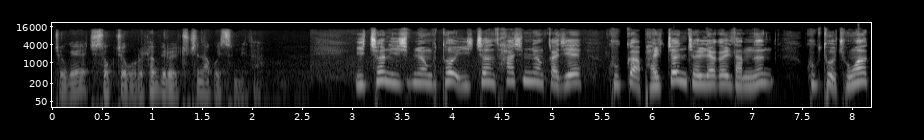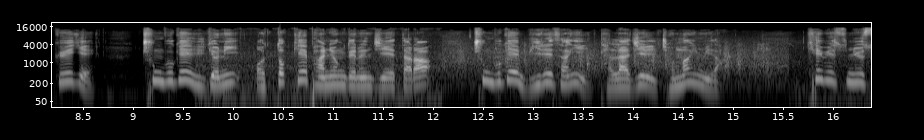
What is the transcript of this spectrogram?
쪽에 지속적으로 협의를 추진하고 있습니다. 2020년부터 2040년까지의 국가 발전 전략을 담는 국토 종합 계획에 충북의 의견이 어떻게 반영되는지에 따라 충북의 미래상이 달라질 전망입니다. KBS 뉴스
